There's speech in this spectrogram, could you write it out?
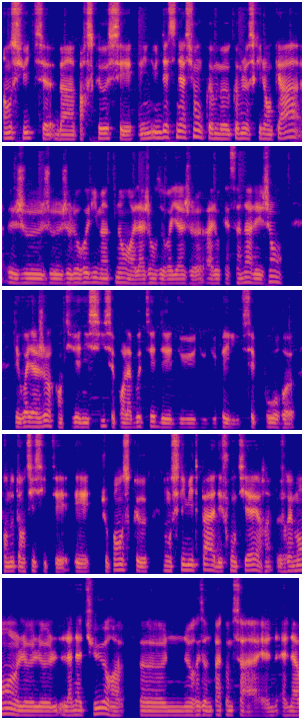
Ensuite, ben, parce que c'est une, destination comme, comme le Sri Lanka, je, je, je le relis maintenant à l'agence de voyage Alokasana, les gens, les voyageurs, quand ils viennent ici, c'est pour la beauté du, pays, c'est pour euh, son authenticité. Et je pense que on se limite pas à des frontières. Vraiment, la nature euh, ne résonne pas comme ça. Elle, elle n'a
